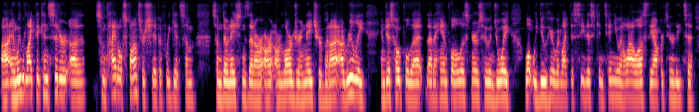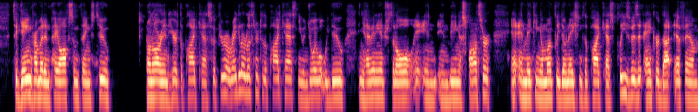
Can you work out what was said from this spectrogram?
Uh, and we would like to consider uh, some title sponsorship if we get some some donations that are are, are larger in nature. But I, I, really am just hopeful that that a handful of listeners who enjoy what we do here would like to see this continue and allow us the opportunity to to gain from it and pay off some things too on our end here at the podcast. So if you're a regular listener to the podcast and you enjoy what we do and you have any interest at all in in being a sponsor and, and making a monthly donation to the podcast, please visit anchor.fm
